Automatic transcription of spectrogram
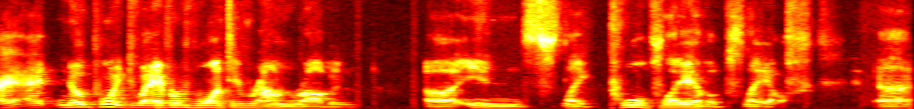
I, at no point do I ever want a round robin. uh, in like pool play of a playoff. Uh,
